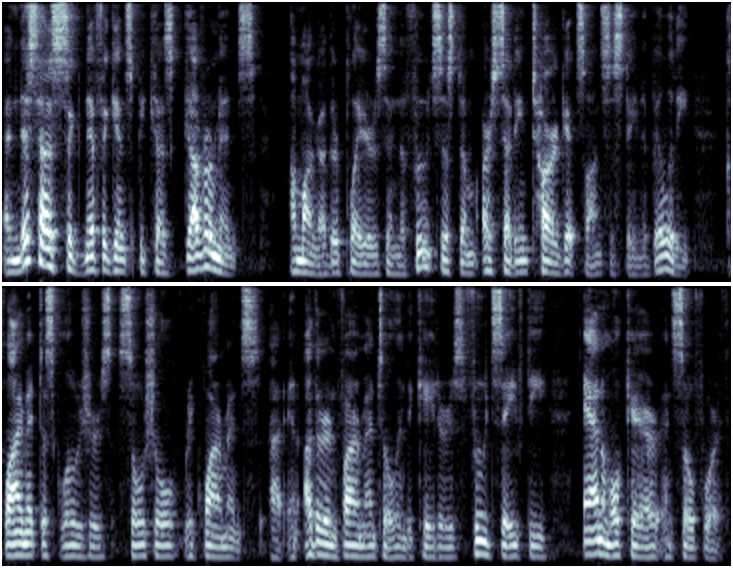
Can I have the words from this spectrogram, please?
And this has significance because governments, among other players in the food system, are setting targets on sustainability climate disclosures, social requirements, uh, and other environmental indicators, food safety, animal care, and so forth.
